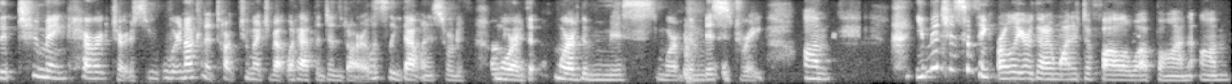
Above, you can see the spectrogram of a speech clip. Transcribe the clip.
the two main characters, we're not going to talk too much about what happened to the daughter. Let's leave that one as sort of okay. more of the more of the mis more of the mystery. Um, you mentioned something earlier that I wanted to follow up on. Um,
